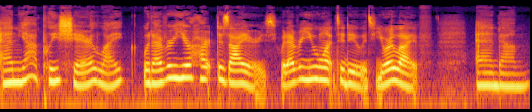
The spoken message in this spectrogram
And yeah, please share, like, whatever your heart desires, whatever you want to do. It's your life. And um,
